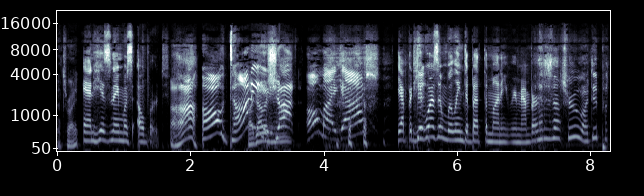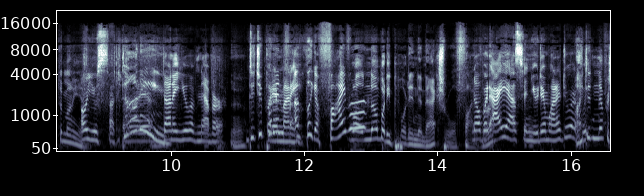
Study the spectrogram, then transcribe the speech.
That's right. and his name was Albert. Aha! Uh-huh. Oh, Donnie. I got a shot. Oh my gosh. Yeah, but he wasn't willing to bet the money. Remember? That is not true. I did put the money in. Oh, you such a Donnie. liar. Donnie, you have never. Did you put, Put in in money. a- like a fiver? Well, nobody put in an actual five. No, but I asked and you didn't want to do it. I We- didn't never.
